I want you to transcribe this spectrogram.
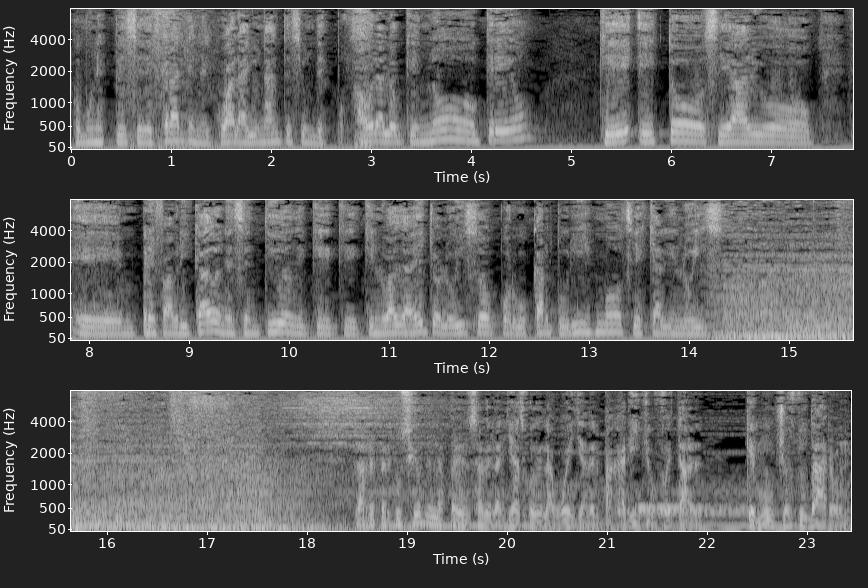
como una especie de crack en el cual hay un antes y un después. Ahora, lo que no creo que esto sea algo eh, prefabricado en el sentido de que quien lo haya hecho lo hizo por buscar turismo, si es que alguien lo hizo. La repercusión en la prensa del hallazgo de la huella del pajarillo fue tal que muchos dudaron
